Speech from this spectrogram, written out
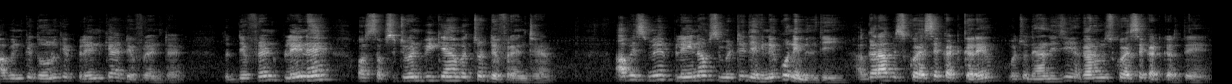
अब इनके दोनों के प्लेन क्या है? डिफरेंट है। तो डिफरेंट प्लेन है और सब्सिट्यूएंट भी क्या है बच्चों? डिफरेंट है। अब इसमें प्लेन ऑफ़ सिमेट्री देखने को नहीं मिलती। अगर आप इसको ऐसे कट करें, बच्चों ध्यान दीजिए, अगर हम इसको ऐसे कट करते हैं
